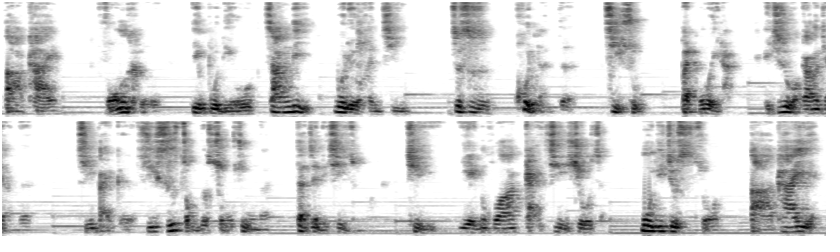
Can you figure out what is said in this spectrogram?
打开、缝合，又不留张力、不留痕迹，这是困难的技术本位啦。也就是我刚刚讲的。几百个、几十种的手术呢，在这里去做，去研发、改进、修整，目的就是说，打开眼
